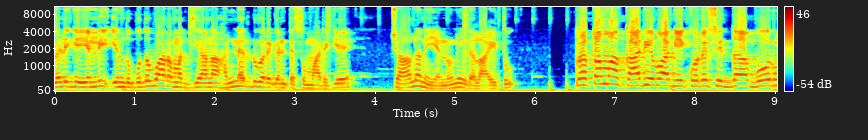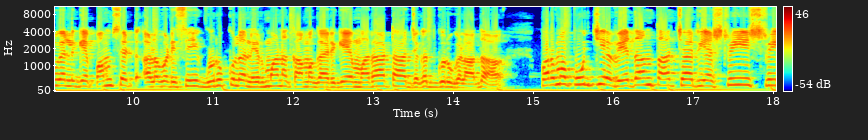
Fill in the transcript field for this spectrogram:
ಗಳಿಗೆಯಲ್ಲಿ ಇಂದು ಬುಧವಾರ ಮಧ್ಯಾಹ್ನ ಹನ್ನೆರಡೂವರೆ ಗಂಟೆ ಸುಮಾರಿಗೆ ಚಾಲನೆಯನ್ನು ನೀಡಲಾಯಿತು. ಪ್ರಥಮ ಕಾರ್ಯವಾಗಿ ಕೊರೆಸಿದ್ದ ಬೋರ್ವೆಲ್ಗೆ ಪಂಪ್ಸೆಟ್ ಅಳವಡಿಸಿ ಗುರುಕುಲ ನಿರ್ಮಾಣ ಕಾಮಗಾರಿಗೆ ಮರಾಠ ಜಗದ್ಗುರುಗಳಾದ ಪರಮ ಪೂಜ್ಯ ವೇದಾಂತಾಚಾರ್ಯ ಶ್ರೀ ಶ್ರೀ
